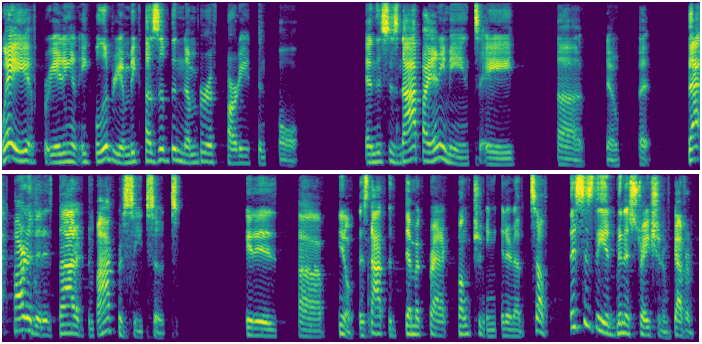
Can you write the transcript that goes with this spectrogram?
way of creating an equilibrium because of the number of parties involved. And this is not by any means a, uh, you know, uh, that part of it is not a democracy, so. It is, uh, you know, it's not the democratic functioning in and of itself. This is the administration of government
